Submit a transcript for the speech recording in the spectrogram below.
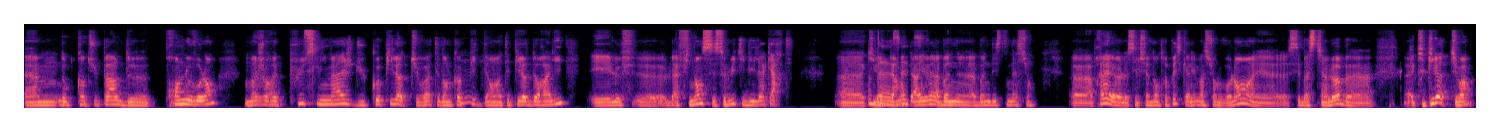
donc quand tu parles de prendre le volant, moi, j'aurais plus l'image du copilote, tu vois. Tu es dans le cockpit, mm. tu es, pilote de rallye, et le, euh, la finance, c'est celui qui lit la carte, euh, qui va te permettre d'arriver à bonne, à bonne destination. Euh, après, euh, c'est le chef d'entreprise qui a les mains sur le volant, et euh, Sébastien Loeb qui pilote, tu vois.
